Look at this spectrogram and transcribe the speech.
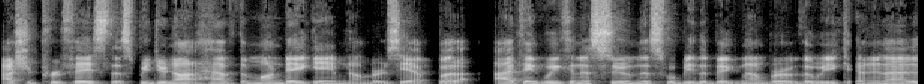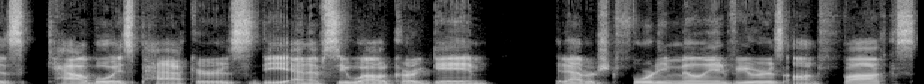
I should preface this. We do not have the Monday game numbers yet, but I think we can assume this will be the big number of the weekend, and that is Cowboys Packers, the NFC wildcard game. It averaged 40 million viewers on Fox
